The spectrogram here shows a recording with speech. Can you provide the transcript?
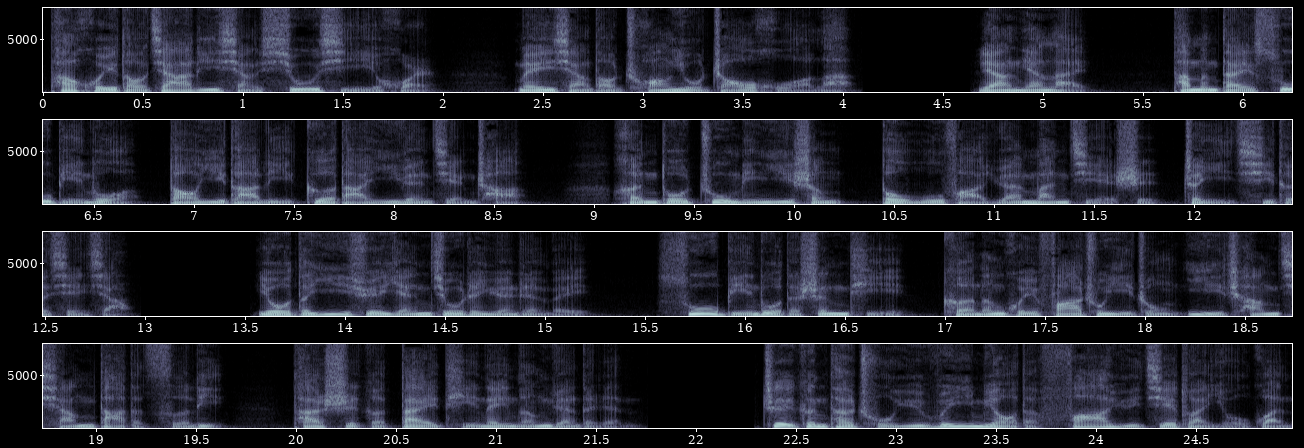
他回到家里想休息一会儿，没想到床又着火了。两年来，他们带苏比诺到意大利各大医院检查，很多著名医生都无法圆满解释这一奇特现象。有的医学研究人员认为，苏比诺的身体可能会发出一种异常强大的磁力，他是个带体内能源的人，这跟他处于微妙的发育阶段有关。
